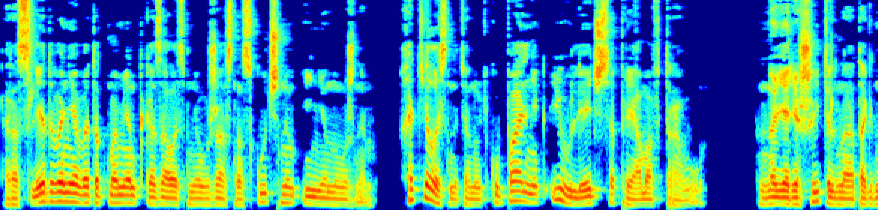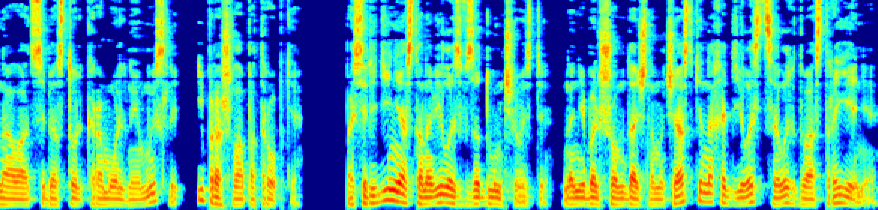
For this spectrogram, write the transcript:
Расследование в этот момент казалось мне ужасно скучным и ненужным. Хотелось натянуть купальник и улечься прямо в траву. Но я решительно отогнала от себя столь крамольные мысли и прошла по тропке. Посередине остановилась в задумчивости. На небольшом дачном участке находилось целых два строения.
